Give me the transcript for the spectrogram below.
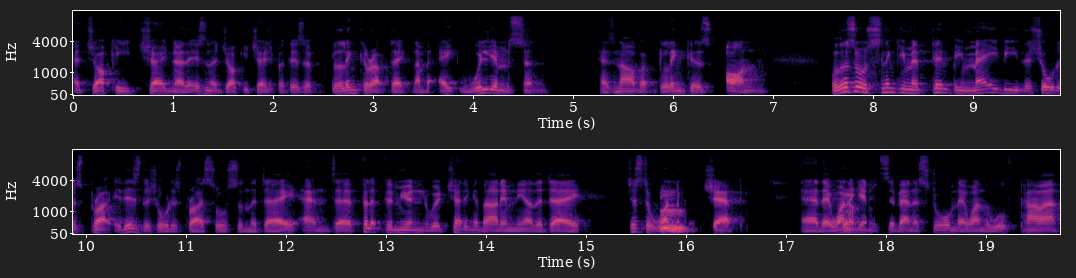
a jockey change. No, there isn't a jockey change, but there's a blinker update. Number eight, Williamson has now got blinkers on. Well, this horse, Slinky McPimpy, may be the shortest price. It is the shortest price horse in the day. And uh, Philip Vermeulen, we are chatting about him the other day. Just a wonderful mm. chap. Uh, they won yeah. again with Savannah Storm. They won the Wolf Power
